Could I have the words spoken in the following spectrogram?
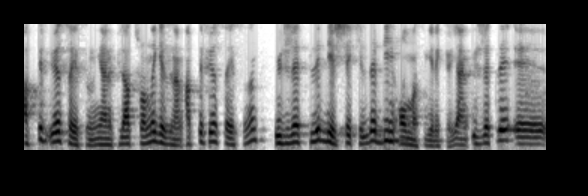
aktif üye sayısının yani platformda gezinen aktif üye sayısının ücretli bir şekilde 1000 olması gerekiyor. Yani ücretli e,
